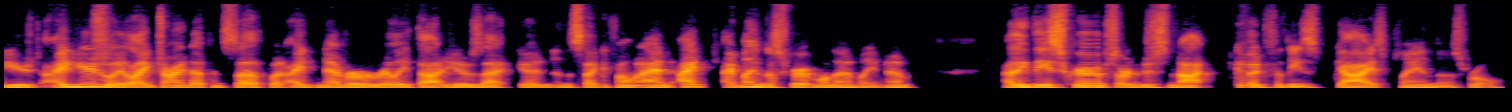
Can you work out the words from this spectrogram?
I usually like Johnny Depp and stuff, but I never really thought he was that good in the second film. And I, I blame the script more than I blame him. I think these scripts are just not good for these guys playing this role.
